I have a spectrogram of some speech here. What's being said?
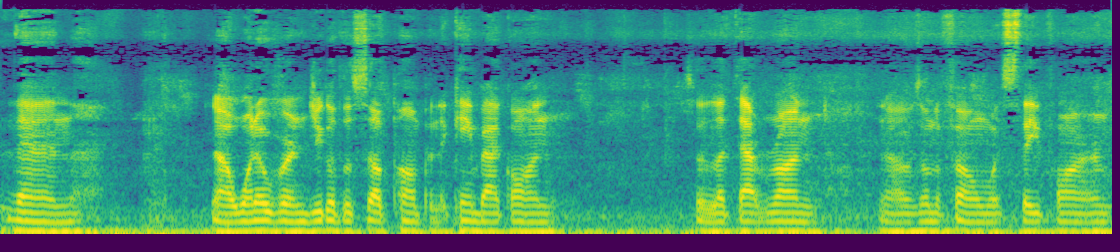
then you know, I went over and jiggled the sub pump and it came back on. So let that run. You know, I was on the phone with State Farm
